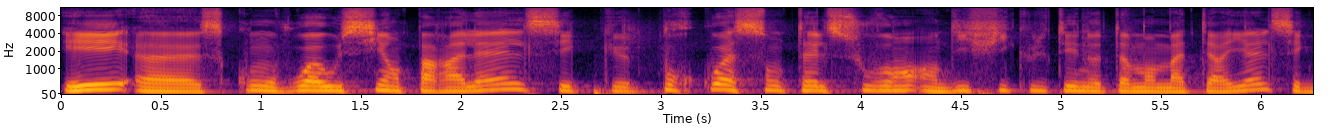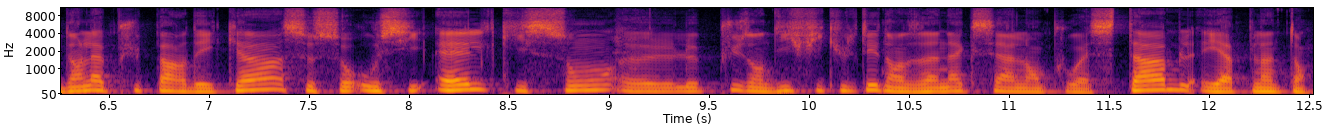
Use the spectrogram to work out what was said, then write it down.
Et euh, ce qu'on voit aussi en parallèle, c'est que pourquoi sont-elles souvent en difficulté, notamment matérielle? C'est que dans la plupart des cas, ce sont aussi elles qui sont le plus en difficulté dans un accès à l'emploi stable et à plein temps.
